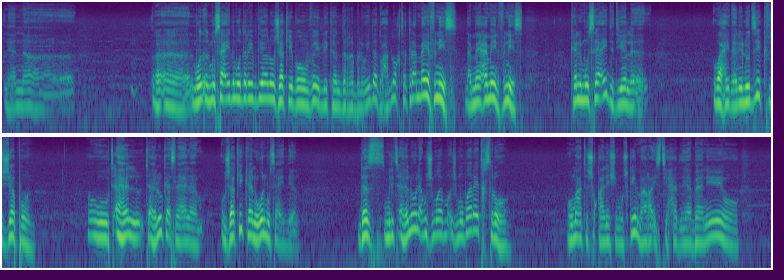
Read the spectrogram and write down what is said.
لأن آه، المساعد المدرب ديالو جاكي بونفي اللي كان درب الوداد. واحد الوقت كان لعب معايا في نيس لعب معايا عامين في نيس كان المساعد ديال واحد علي لودزيك في الجابون. وتأهل تأهلوا لكأس العالم. وجاكي كان هو المساعد ديالو. داز ملي تأهلوا لعبوا جوج مباريات خسروهم. وما عاد وقع عليه شي مشكل مع رئيس الاتحاد الياباني و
